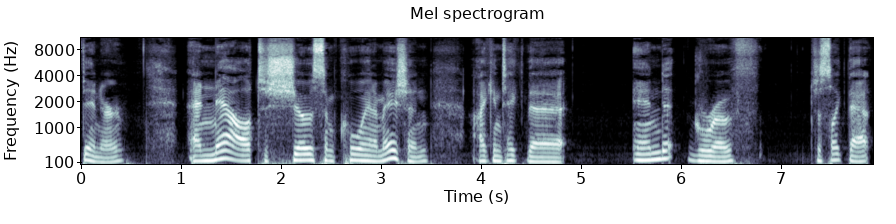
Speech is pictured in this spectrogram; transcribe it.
thinner. And now to show some cool animation, I can take the end growth just like that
